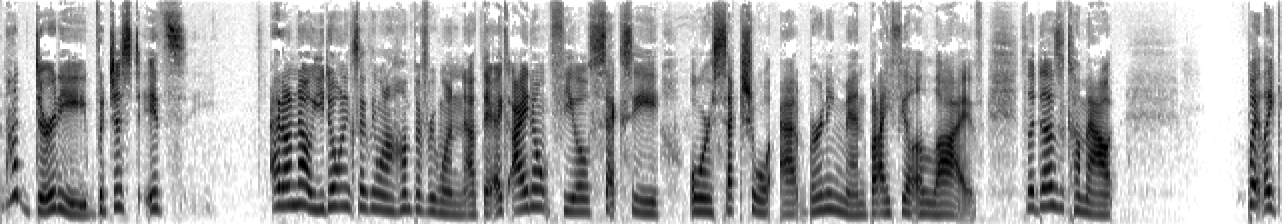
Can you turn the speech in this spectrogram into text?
not dirty, but just it's. I don't know. You don't exactly want to hump everyone out there. Like I don't feel sexy or sexual at Burning Man, but I feel alive. So it does come out but like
